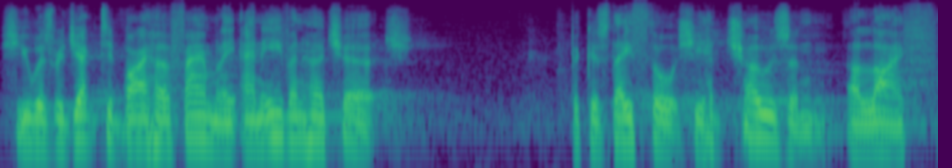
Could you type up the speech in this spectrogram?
she was rejected by her family and even her church because they thought she had chosen a life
